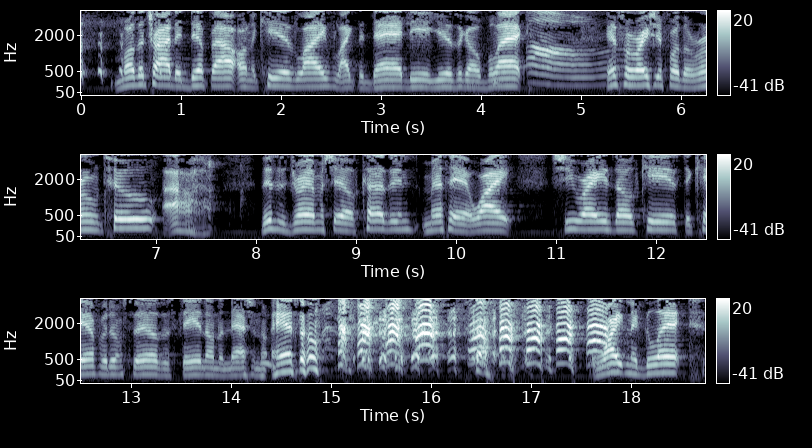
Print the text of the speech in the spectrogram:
Mother tried to dip out on the kid's life like the dad did years ago. Black. Oh, Inspiration for the room too. Ah, this is Drea Michelle's cousin, meth head white. She raised those kids to care for themselves and stand on the national anthem. white neglect.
